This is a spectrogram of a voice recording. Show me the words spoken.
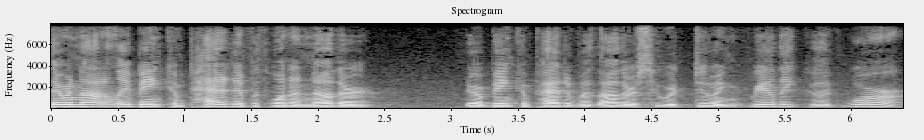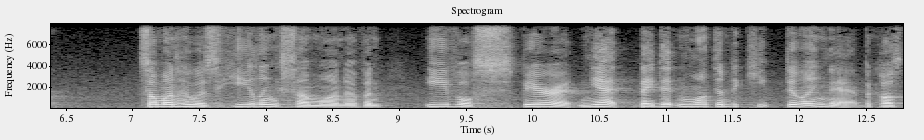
they were not only being competitive with one another, they were being competitive with others who were doing really good work. Someone who was healing someone of an evil spirit, and yet they didn't want them to keep doing that because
